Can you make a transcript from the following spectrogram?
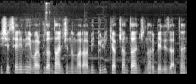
İşte senin neyin var? Burada Dungeon'ın var abi. Günlük yapacağın Dungeon'lar belli zaten.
